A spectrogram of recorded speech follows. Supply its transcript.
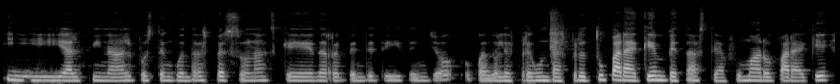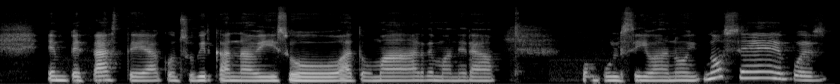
Y al final, pues te encuentras personas que de repente te dicen yo, cuando les preguntas, pero tú para qué empezaste a fumar o para qué empezaste a consumir cannabis o a tomar de manera compulsiva, ¿no? Y no sé, pues,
